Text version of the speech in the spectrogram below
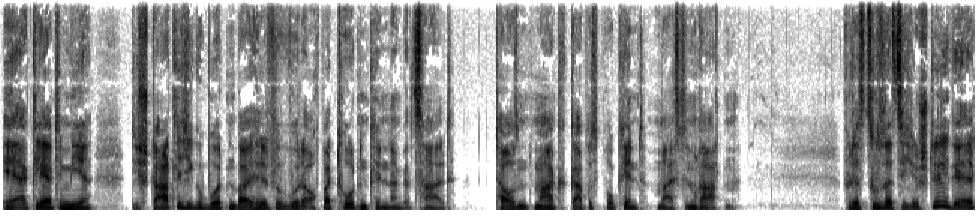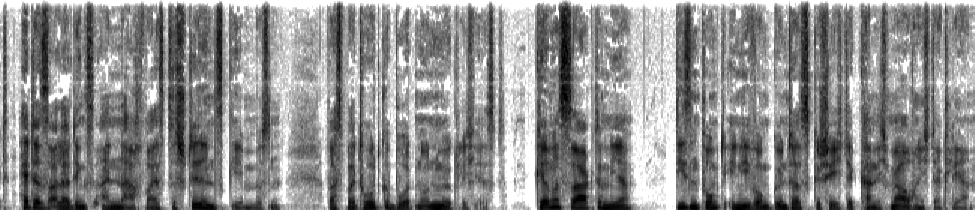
Er erklärte mir, die staatliche Geburtenbeihilfe wurde auch bei toten Kindern gezahlt. 1000 Mark gab es pro Kind, meist in Raten. Für das zusätzliche Stillgeld hätte es allerdings einen Nachweis des Stillens geben müssen, was bei Totgeburten unmöglich ist. Kirmes sagte mir, diesen Punkt in Yvonne Günthers Geschichte kann ich mir auch nicht erklären.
